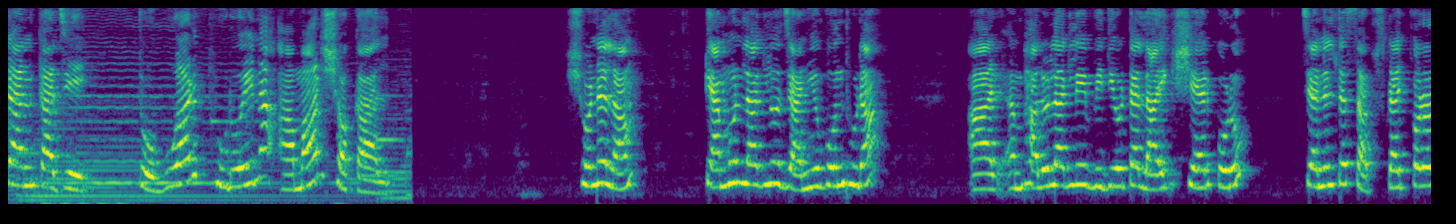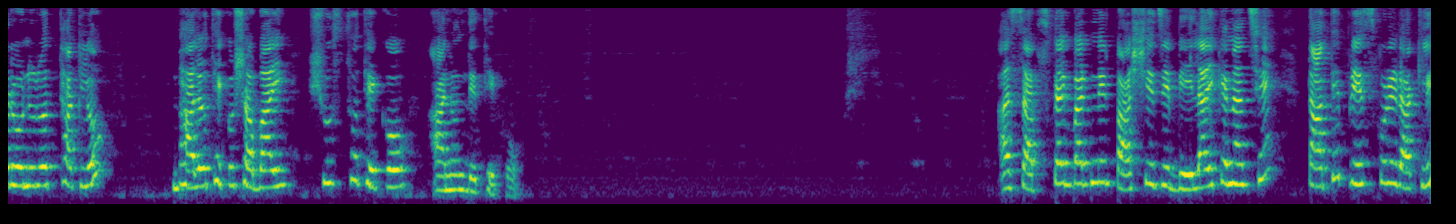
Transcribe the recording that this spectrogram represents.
যান কাজে, তবু আর ফুরোয় না আমার সকাল। শোনালাম, কেমন লাগল জানিও বন্ধুরা। আর ভালো লাগলে ভিডিওটা লাইক, শেয়ার করো, চ্যানেলটা সাবস্ক্রাইব করার অনুরোধ থাকল। ভালো থেকো সবাই, সুস্থ থেকো, আনন্দে থেকো। আর সাবস্ক্রাইব বাটনের পাশে যে বেল আইকন আছে তাতে প্রেস করে রাখলে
